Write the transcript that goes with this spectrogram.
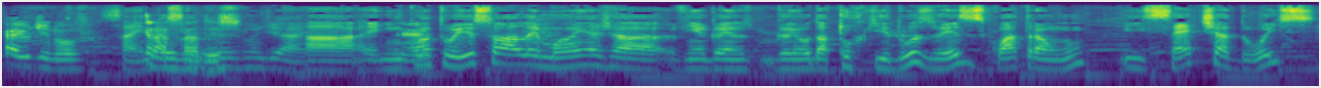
Caiu de novo. Saindo Engraçado isso. mundiais. Ah, enquanto isso, a Alemanha já vinha ganhando, ganhou da Turquia duas vezes, 4 a 1 e 7 a 2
